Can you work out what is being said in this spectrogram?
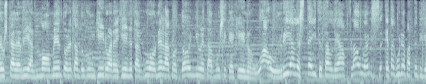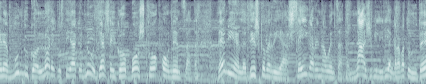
Gaur Euskal Herrian momentu honetan dugun giroarekin eta gu honelako doinu eta musikekin. Wow, Real Estate taldea Flowers eta gure partetik ere munduko lore guztiak New Jerseyko bosko honentzat. Daniel disko berria zeigarren hauentzat Nashville irian grabatu dute,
